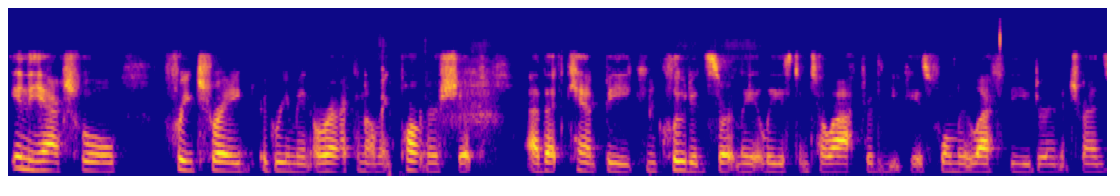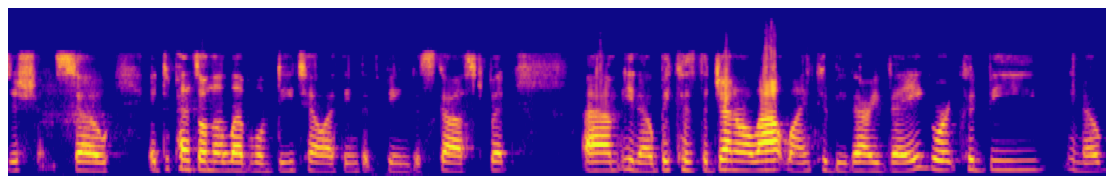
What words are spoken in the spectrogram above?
in the actual free trade agreement or economic partnership uh, that can't be concluded, certainly at least until after the UK has formally left the EU during the transition. So it depends on the level of detail I think that's being discussed. But um, you know, because the general outline could be very vague, or it could be, you know,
